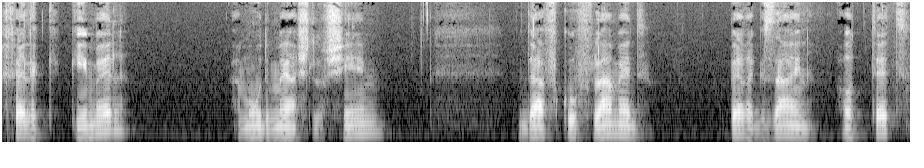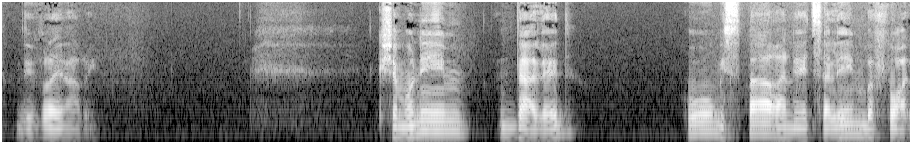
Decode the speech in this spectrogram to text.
חלק ג', עמוד 130, דף קל, פרק ז', אות ט', דברי הארי. כשמונים ד' הוא מספר הנאצלים בפועל.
